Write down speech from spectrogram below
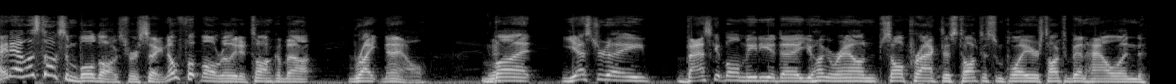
Hey, Dad, let's talk some Bulldogs for a second. No football really to talk about right now, yeah. but yesterday, basketball media day, you hung around, saw practice, talked to some players, talked to Ben Howland.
